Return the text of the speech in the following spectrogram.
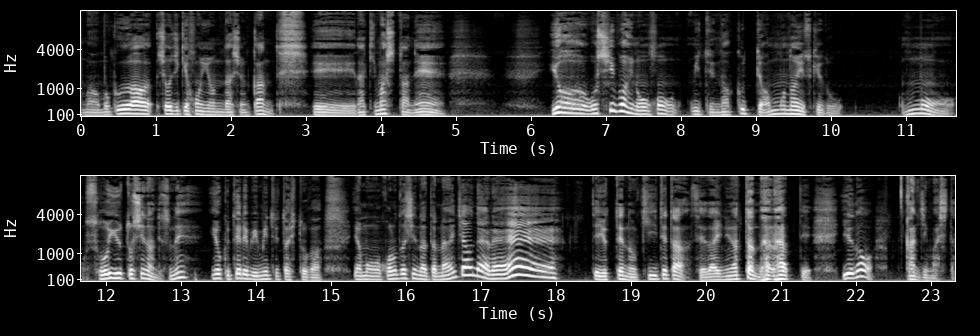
まあ僕は正直本読んだ瞬間、えー、泣きましたね。いやー、お芝居の本見て泣くってあんまないですけど、もうそういう年なんですね。よくテレビ見てた人が、いやもうこの年になったら泣いちゃうんだよねって言ってんのを聞いてた世代になったんだなっていうのを感じました。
